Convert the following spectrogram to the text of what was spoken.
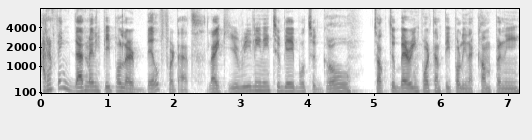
I don't think that many people are built for that. Like you really need to be able to go talk to very important people in a company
